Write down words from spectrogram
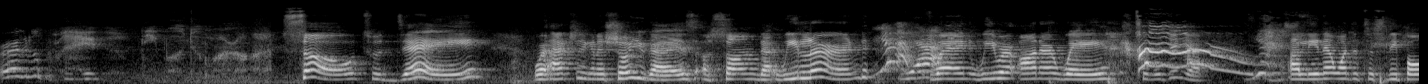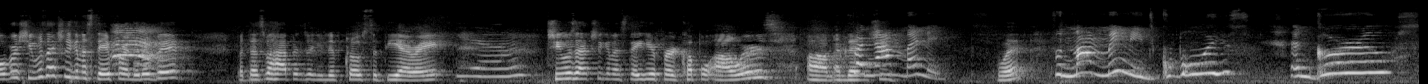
we're gonna play people tomorrow. So, today, we're actually gonna show you guys a song that we learned Yeah. when we were on our way to Virginia. Yes. Alina wanted to sleep over. She was actually gonna stay for a little ah. bit, but that's what happens when you live close to Tia, right? Yeah. She was actually gonna stay here for a couple hours, um, and then But she not many. what? But not many boys and girls.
